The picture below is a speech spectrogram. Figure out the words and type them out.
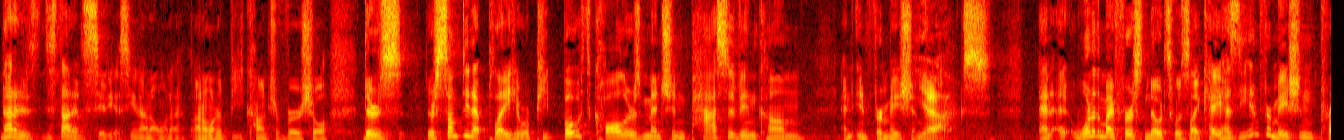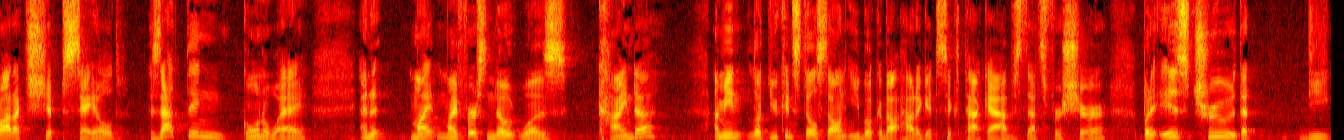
not it's not insidious. You know, I don't want to. I don't want to be controversial. There's there's something at play here where pe- both callers mention passive income and information Yeah. products. And uh, one of the, my first notes was like, "Hey, has the information product ship sailed? Is that thing going away?" And it, my my first note was kinda. I mean, look, you can still sell an ebook about how to get six pack abs, that's for sure. But it is true that the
